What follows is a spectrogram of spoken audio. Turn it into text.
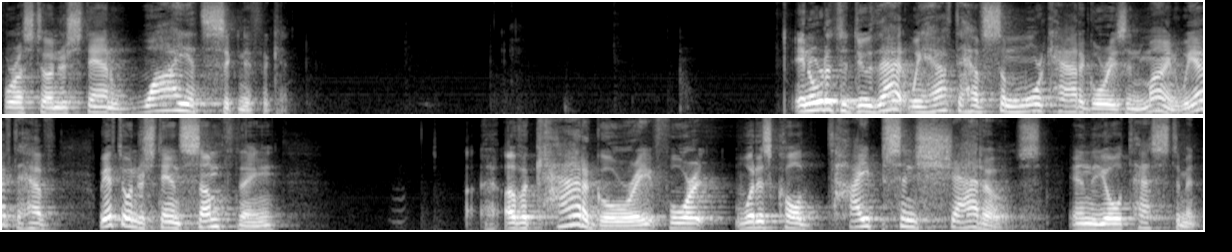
for us to understand why it's significant. In order to do that, we have to have some more categories in mind. We have to have we have to understand something of a category for what is called types and shadows in the Old Testament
